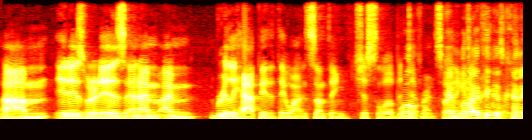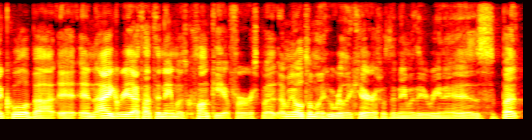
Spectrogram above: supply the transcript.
um, it is what it is, and I'm I'm really happy that they went something just a little bit well, different. So and I what I think cool. is kind of cool about it, and I agree, I thought the name was clunky at first, but I mean, ultimately, who really cares what the name of the arena is? But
